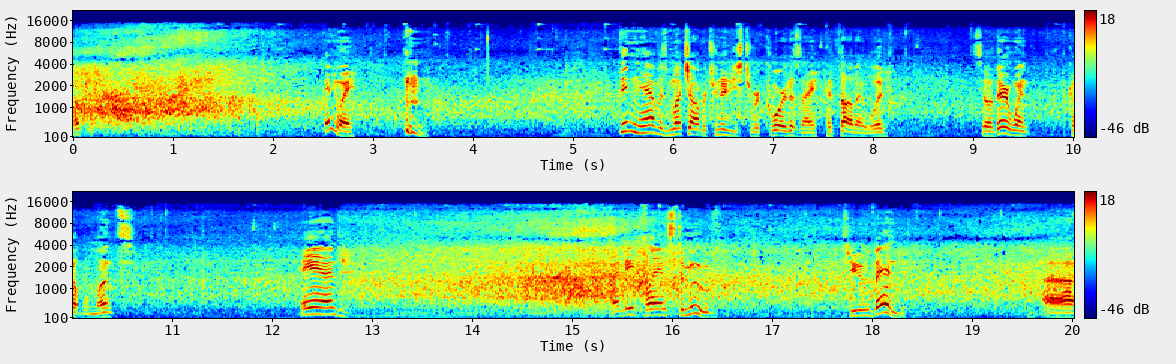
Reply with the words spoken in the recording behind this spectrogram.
Okay. Anyway, didn't have as much opportunities to record as I had thought I would. So there went a couple months. And I made plans to move to Bend. Uh,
